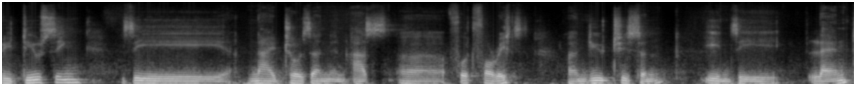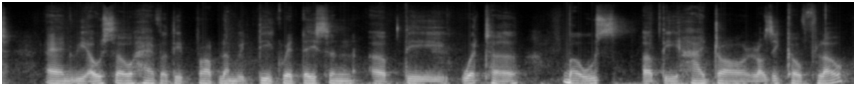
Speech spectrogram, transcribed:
reducing the nitrogen and uh, phosphorus uh, nutrition in the land and we also have the problem with degradation of the water both of the hydrological flow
